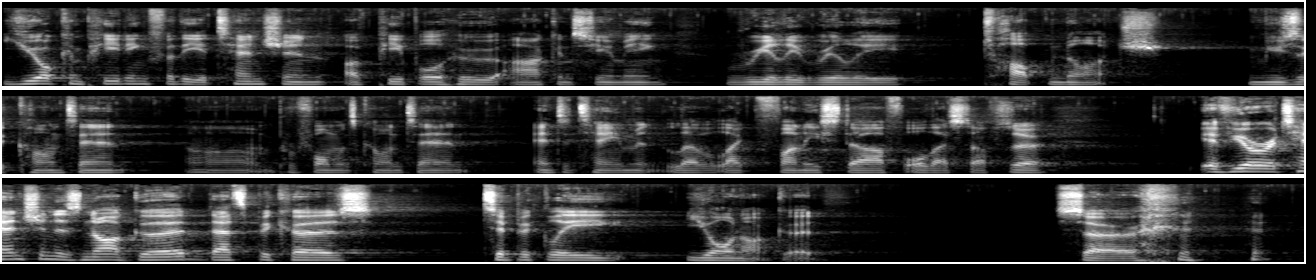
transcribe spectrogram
you're competing for the attention of people who are consuming really, really top notch music content, um, performance content, entertainment level, like funny stuff, all that stuff. So if your attention is not good, that's because typically you're not good. So,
